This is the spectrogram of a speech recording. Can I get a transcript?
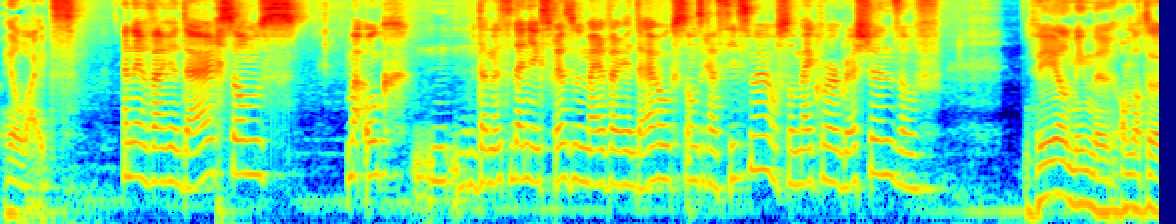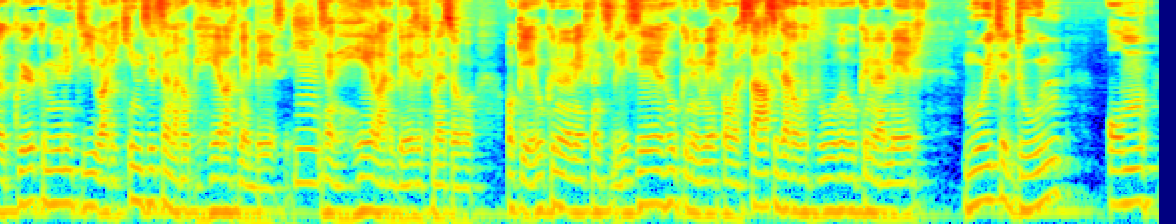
heel white. En ervaar je daar soms... Maar ook mm, dat mensen dat niet expres doen, maar ervaar je daar ook soms racisme of zo microaggressions? Of... Veel minder, omdat de queer community waar ik in zit, zijn daar ook heel hard mee bezig. Die zijn heel hard bezig met zo... Oké, hoe kunnen we meer sensibiliseren? Hoe kunnen we meer conversaties daarover voeren? Hoe kunnen we meer moeite doen om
